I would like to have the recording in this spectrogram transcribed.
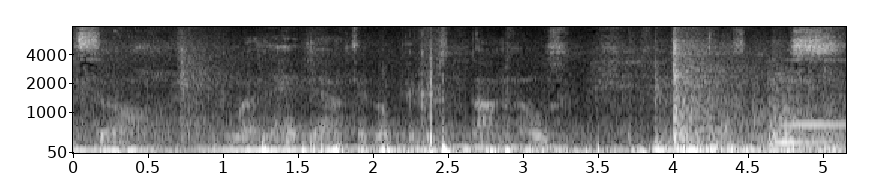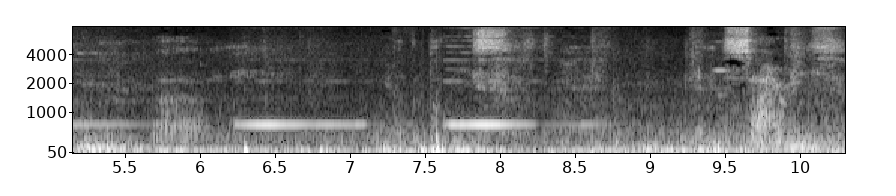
so I'm about to head down to go pick up some Domino's. Of course, um, you the police and the sirens,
